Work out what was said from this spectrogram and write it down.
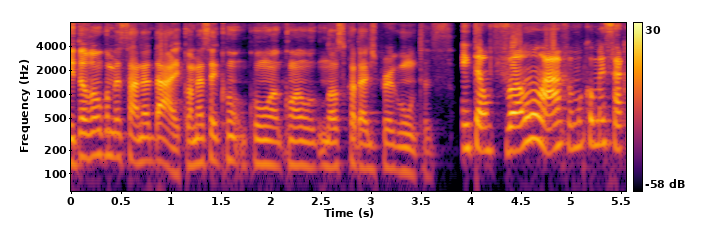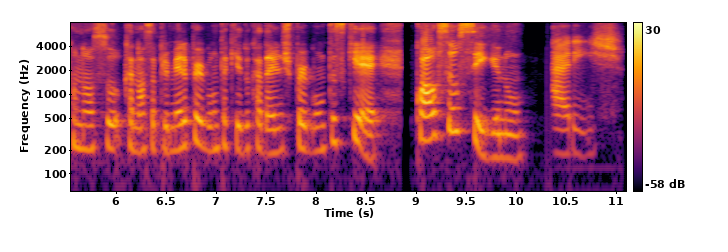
Então vamos começar, né, Dai? Começa aí com, com, com o nosso caderno de perguntas. Então vamos lá, vamos começar com, o nosso, com a nossa primeira pergunta aqui do caderno de perguntas, que é: qual o seu signo? Ares.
